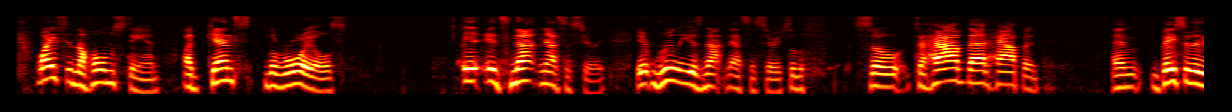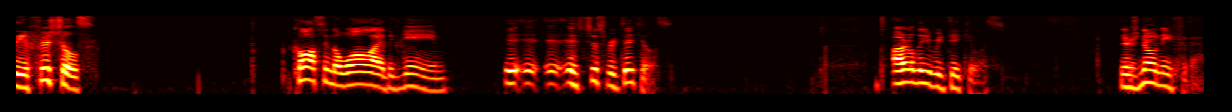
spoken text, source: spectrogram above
twice in the homestand against the Royals, it, it's not necessary. It really is not necessary. So the so to have that happen, and basically the officials costing the walleye the game, it, it, it's just ridiculous. It's utterly ridiculous. There's no need for that.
